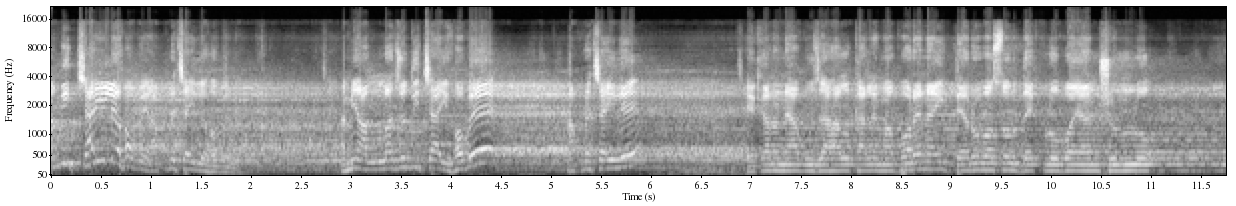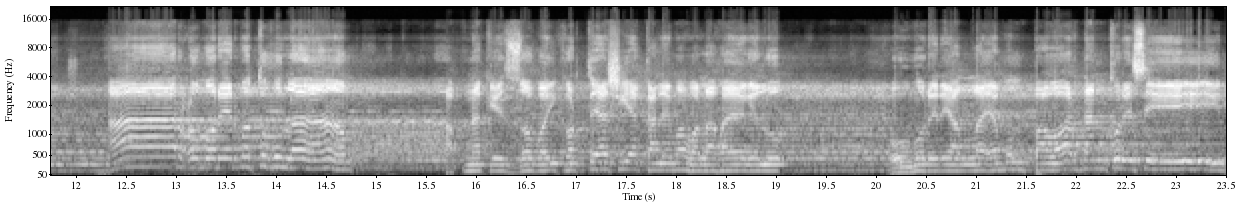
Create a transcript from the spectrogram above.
আমি চাইলে হবে, আপনি চাইলে হবে না। আমি আল্লাহ যদি চাই, হবে? আপনি চাইলে? এ কারণে আবু জাহাল কালেমা পড়ে নাই, তেরো বছর দেখল, বয়ান শুনলো। ওমরের মতো গোলাম। আপনাকে জবাই করতে আসিয়া কালেমাওয়ালা হয়ে গেল। ওমরের আল্লাহ এমন পাওয়ার দান করেছেন,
